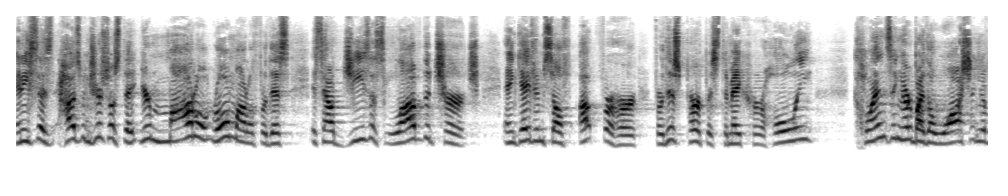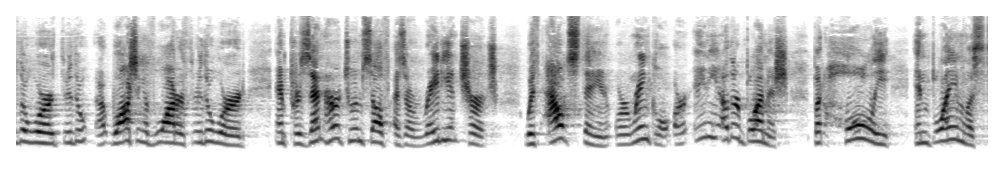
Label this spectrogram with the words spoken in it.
And he says, Husbands, you're supposed to, your model, role model for this is how Jesus loved the church and gave himself up for her for this purpose to make her holy, cleansing her by the washing of the word through the uh, washing of water through the word, and present her to himself as a radiant church without stain or wrinkle or any other blemish, but holy and blameless.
